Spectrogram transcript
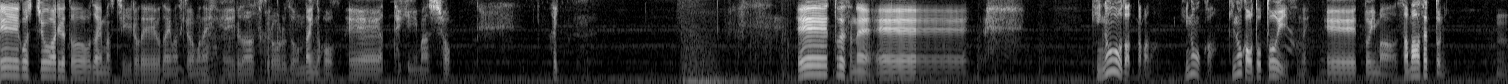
えー、ご視聴ありがとうございます。ちいろでございます。今日もね、エルダースクロールズオンラインの方、えー、やっていきましょう。はい。えー、っとですね、えー、昨日だったかな？昨日か。昨日か一昨日ですね。えー、っと、今、サマーセットに、うん。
